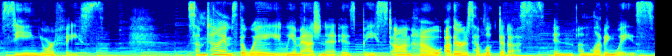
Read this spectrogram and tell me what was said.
seeing your face. Sometimes the way we imagine it is based on how others have looked at us in unloving ways.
